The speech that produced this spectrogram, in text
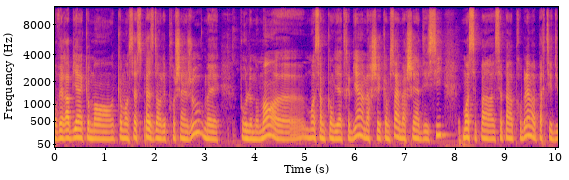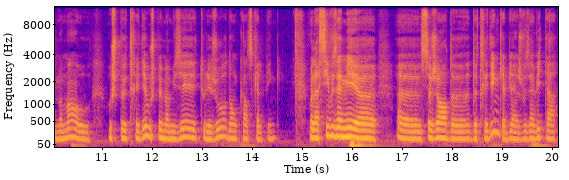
on verra bien comment, comment ça se passe dans les prochains jours mais pour le moment euh, moi ça me convient très bien un marché comme ça, un marché indécis moi ce n'est pas, pas, un problème à partir du moment où, je peux trader, où je peux m'amuser tous les jours donc en scalping. Voilà si vous aimez euh, euh, ce genre de, trading eh bien je vous invite à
